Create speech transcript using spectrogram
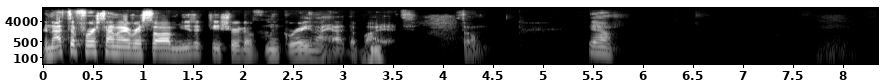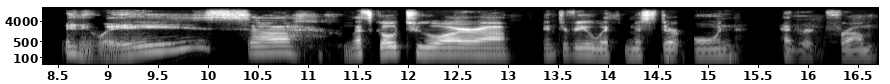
and that's the first time I ever saw a music T-shirt of Link Wray, and I had to buy it. So, yeah. Anyways, uh, let's go to our uh, interview with Mr. Owen Headrick from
